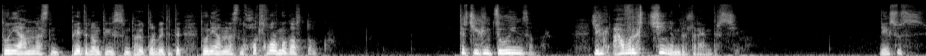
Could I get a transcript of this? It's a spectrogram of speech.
Түүний амнаас нь Петр номд хэлсэн 2 дугаар Петр дээр түүний амнаас нь худал хуурмаг олдоогүй. Тэр жинхэнэ зөөний замаар. Жинхэнэ аврагчийн амьдралаар амьдарсан юм. Есүс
